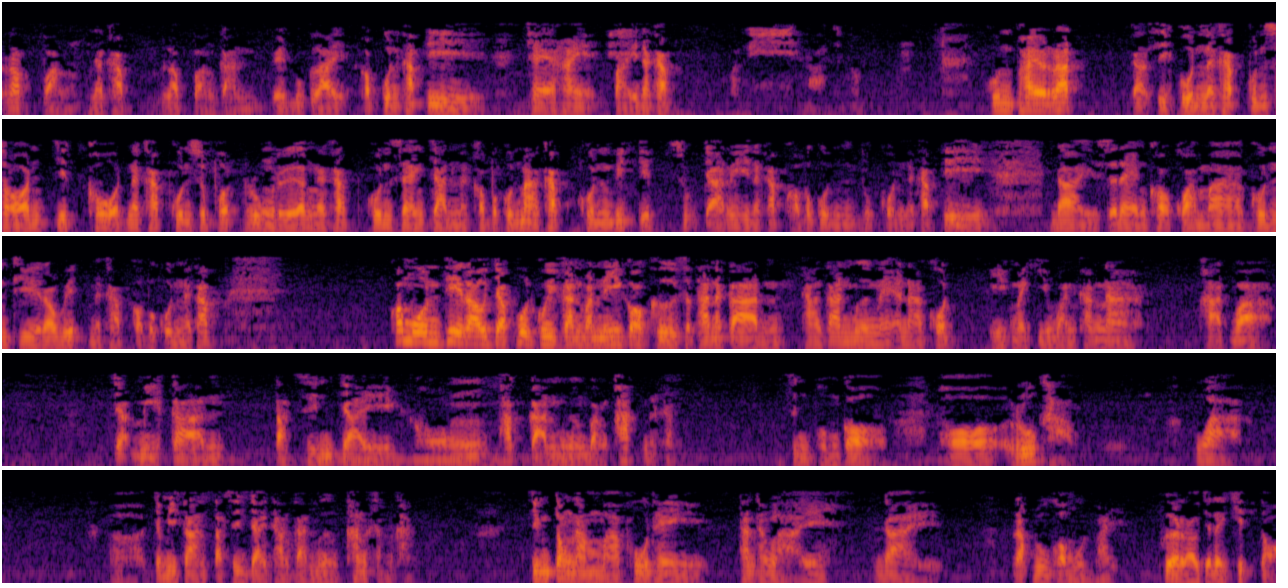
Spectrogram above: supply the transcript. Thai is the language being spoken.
รับฟังนะครับ รับฟังการเฟซบุ๊กไลฟ์ขอบคุณครับที่แชร์ให้ไปนะครับ วันนี้ คุณภัยรัตน์กสิกุลนะครับ คุณสอนจิตโคตรนะครับ คุณสุพจน์รุ่งเรืองนะครับ คุณแสงจันทร์ขอบพระคุณมากครับ คุณวิจิตสุจารีนะครับ ขอบพระคุณทุกคนนะครับที่ได้แสดงข้อความมาคุณธีรวิทย์นะครับ ขอบพระคุณนะครับ ข้อมูลที่เราจะพูดคุยกันวันนี้ก็คือสถานการณ์ทางการเมืองในอนาคตอีกไม่กี่วันข้างหน้า คาดว่า จะมีการตัดสินใจของพรรคการเมืองบางพรรคนะครับ ซึ่งผมก็พอรู้ข่าวว่าจะมีการตัดสินใจทางการเมืองครั้งสำคัญ จึงต้องนำมาพูดให้ท่านทั้งหลายได้รับรู้ข้อมูลไว้ เพื่อเราจะได้คิดต่อ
